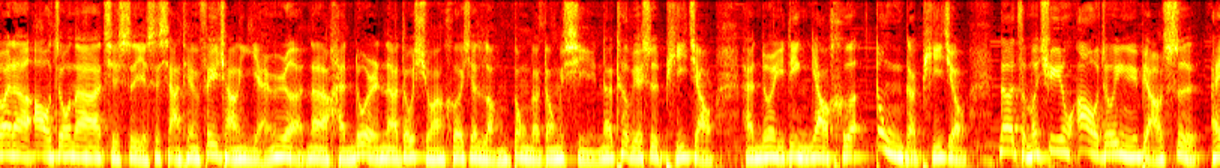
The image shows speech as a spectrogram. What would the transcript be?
外呢，澳洲呢其实也是夏天非常炎热，那很多人呢都喜欢喝一些冷冻的东西，那特别是啤酒，很多人一定要喝冻的啤酒。那怎么去用澳洲英语表示哎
